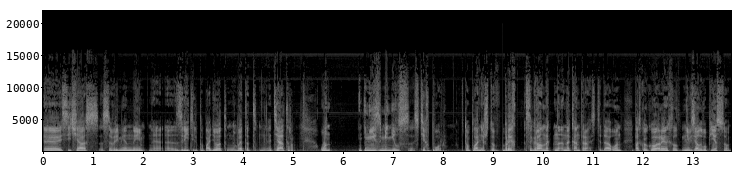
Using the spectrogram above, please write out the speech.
э, сейчас современный э, зритель попадет в этот театр, он не изменился с тех пор в том плане, что Брехт сыграл на, на, на контрасте, да, он, поскольку Рейнхолд не взял его пьесу,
